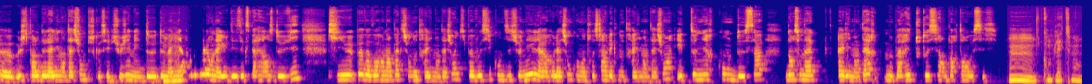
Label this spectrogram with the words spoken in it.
euh, je parle de l'alimentation puisque c'est le sujet mais de, de mhm. manière globale on a eu des expériences de vie qui peuvent avoir un impact sur notre alimentation et qui peuvent aussi conditionner la relation qu'on entretient avec notre alimentation et tenir compte de ça dans son acte alimentaire me paraît tout aussi important aussi Hmm, complètement,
